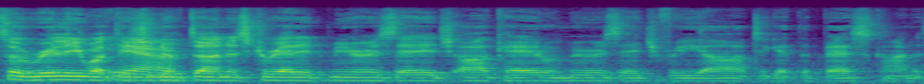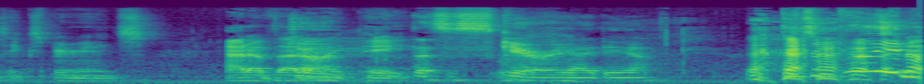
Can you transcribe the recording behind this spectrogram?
So really, what they Yeah. should have done is created Mirror's Edge Arcade or Mirror's Edge VR to get the best kind of experience out of that Don't- IP. That's a scary idea. That's a brilliant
